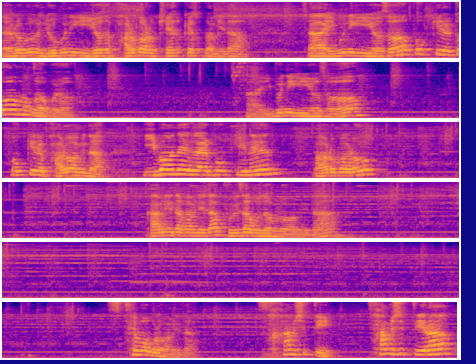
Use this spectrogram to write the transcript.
자, 여러분. 요 분위기 이어서 바로 바로 계속 계속 갑니다. 자, 이 분위기 이어서 뽑기를 또 한 번 가고요. 자, 이 분위기 이어서 뽑기를 바로 합니다. 이번에 갈 뽑기는 바로바로 갑니다, 갑니다. 불사보 잡으러 갑니다. step up으로 갑니다. 30D. 30D랑,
